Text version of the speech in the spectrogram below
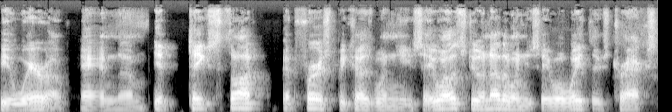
be aware of. And um, it takes thought at first because when you say, well, let's do another one, you say, well, wait, there's tracks.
